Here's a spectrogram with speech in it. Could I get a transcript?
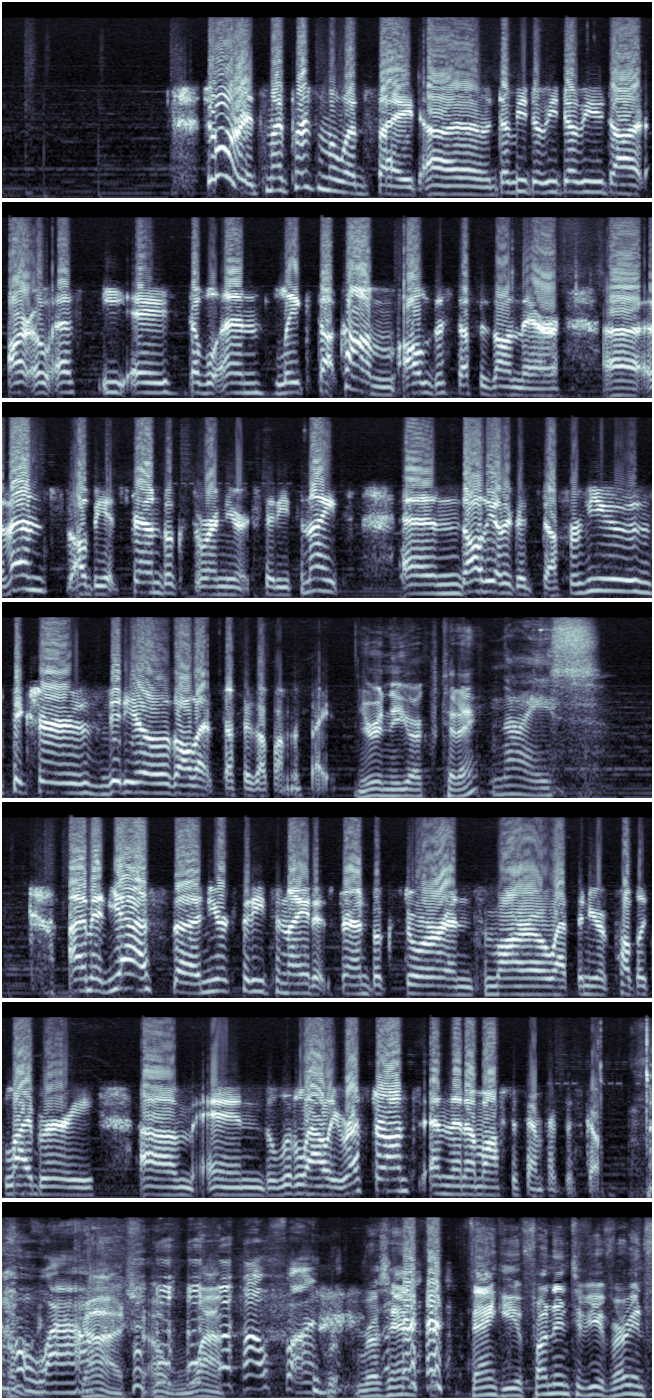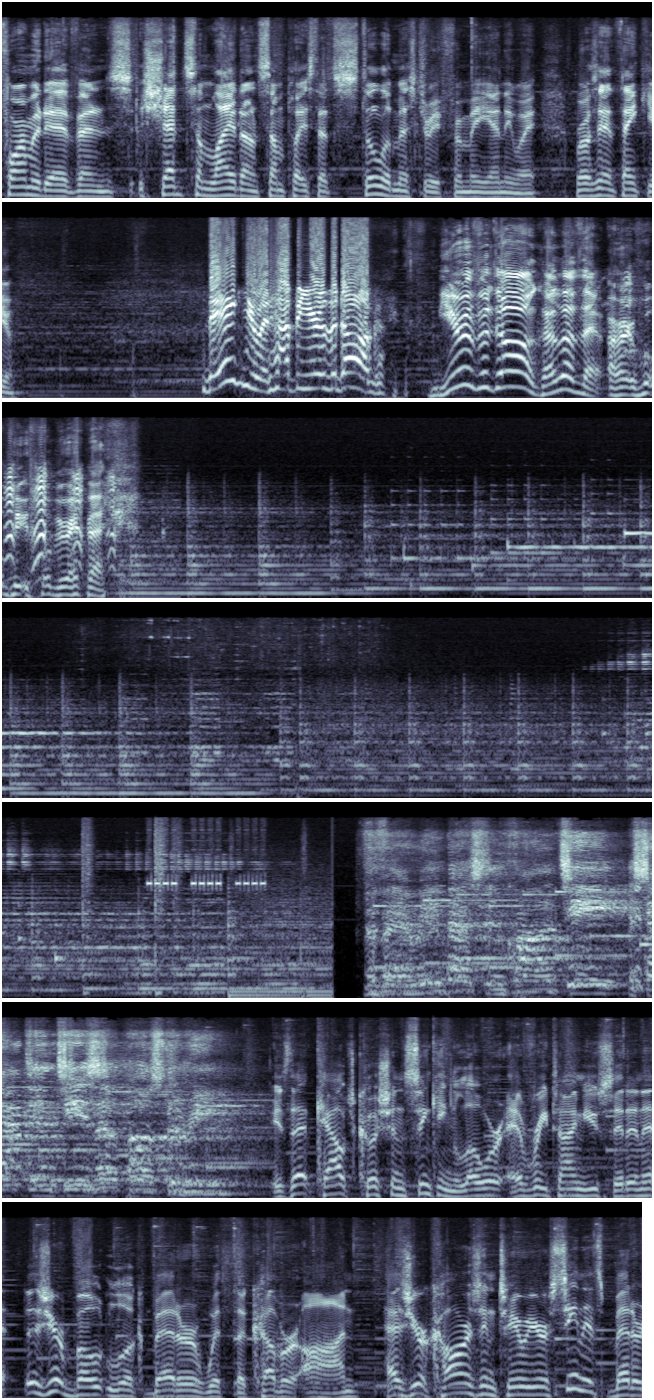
Sure, it's my personal website, uh, www.roseannlake.com. All of this stuff is on there. Uh, events, I'll be at Strand Bookstore in New York City tonight, and all the other good stuff. Reviews, pictures, videos, all that stuff is up on the site. You're in New York today? Nice. I'm at, yes, uh, New York City tonight at Strand Bookstore, and tomorrow at the New York Public Library um, and the Little Alley Restaurant, and then I'm off to San Francisco. Oh, wow. Gosh, oh wow. How fun. Roseann, thank you. Fun interview, very informative, and s- shed some light on some place that's still a mystery for me anyway. Roseann, thank you. Thank you, and happy Year of the Dog. Year of the dog. I love that. All right, we'll be, we'll be right back. Is Captain T's upholstery. Is that couch cushion sinking lower every time you sit in it? Does your boat look better with the cover on? Has your car's interior seen its better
